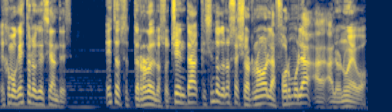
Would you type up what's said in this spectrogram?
Es como que esto es lo que decía antes. Esto es el terror de los 80, que siento que no se ayornó la fórmula a, a lo nuevo.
